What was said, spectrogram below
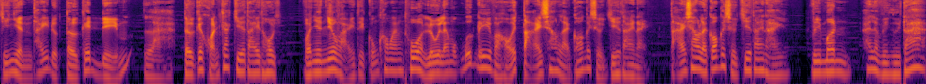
chỉ nhìn thấy được từ cái điểm là từ cái khoảnh khắc chia tay thôi. Và nhìn như vậy thì cũng không ăn thua, lùi lại một bước đi và hỏi tại sao lại có cái sự chia tay này? Tại sao lại có cái sự chia tay này? Vì mình hay là vì người ta?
